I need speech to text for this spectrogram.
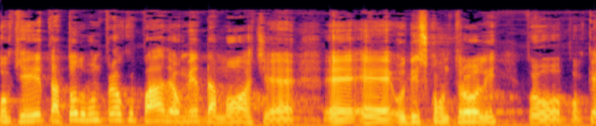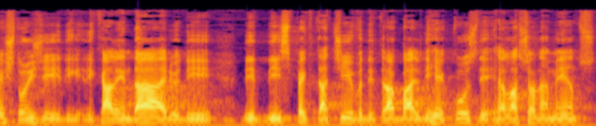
porque está todo mundo preocupado, é o medo da morte, é, é, é o descontrole por, por questões de, de, de calendário, de, de, expectativa, de trabalho, de recursos, de relacionamentos,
